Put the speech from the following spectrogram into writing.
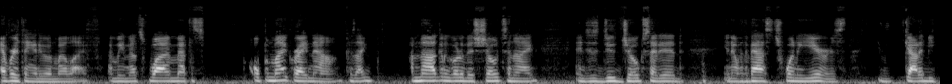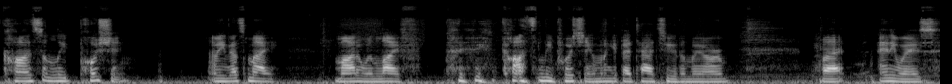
everything I do in my life. I mean that's why I'm at this open mic right now because I I'm not gonna go to this show tonight and just do jokes I did you know for the past 20 years. You've got to be constantly pushing. I mean that's my motto in life. constantly pushing. I'm gonna get that tattooed on my arm. But, anyways,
